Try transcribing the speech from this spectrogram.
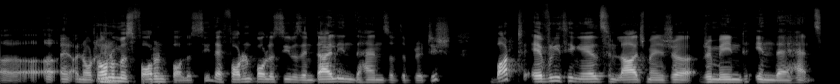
uh, uh an hmm. autonomous mm. foreign policy their foreign policy was entirely in the hands of the british but everything else in large measure remained in their hands.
